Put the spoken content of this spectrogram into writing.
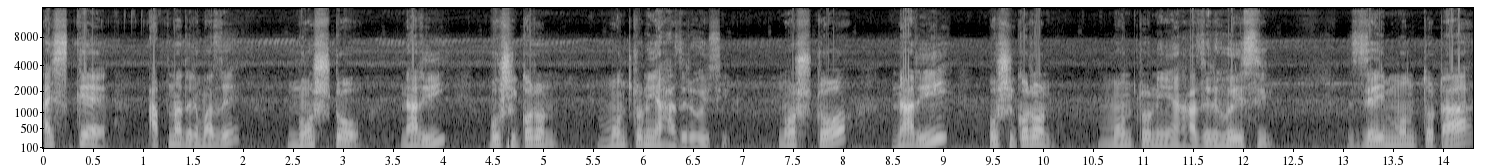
আজকে আপনাদের মাঝে নষ্ট নারী বশীকরণ মন্ত্র নিয়ে হাজির হয়েছি নষ্ট নারী বশীকরণ মন্ত্র নিয়ে হাজির হয়েছি যেই মন্ত্রটা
